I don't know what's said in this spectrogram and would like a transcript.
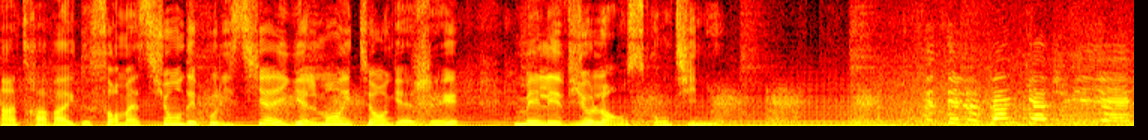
Un travail de formation des policiers a également été engagé, mais les violences continuent. C'était le 24 juillet.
